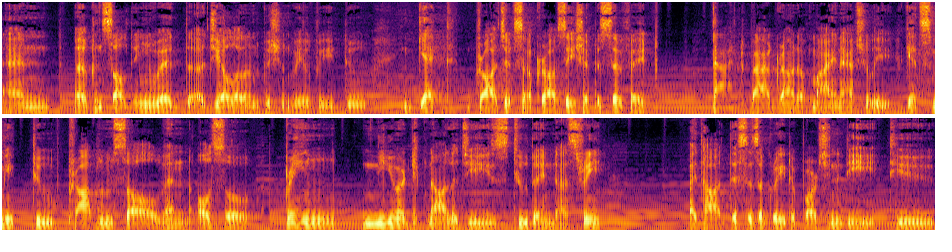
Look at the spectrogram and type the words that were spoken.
and uh, consulting with uh, JLL and Cushman Wakefield to get projects across Asia Pacific. That background of mine actually gets me to problem solve and also bring newer technologies to the industry. I thought this is a great opportunity to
